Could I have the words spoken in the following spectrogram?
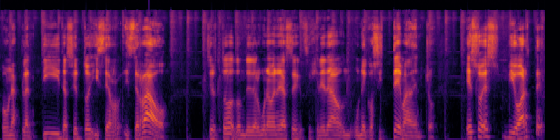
con unas plantitas, ¿cierto? Y, cerrado, ¿cierto? Donde de alguna manera se, genera un, ecosistema dentro. ¿Eso es bioarte?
